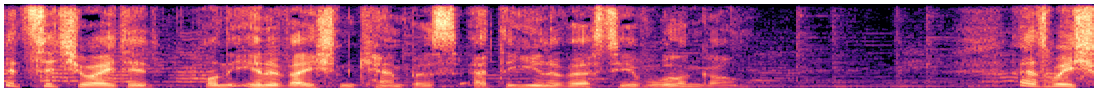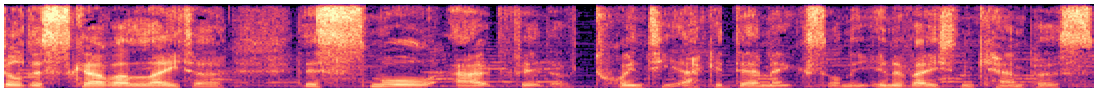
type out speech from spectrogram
It's situated on the Innovation Campus at the University of Wollongong. As we shall discover later, this small outfit of 20 academics on the Innovation Campus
